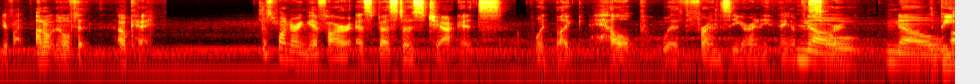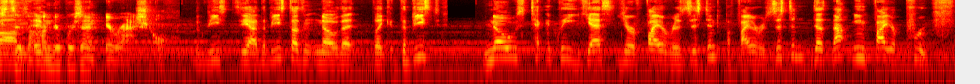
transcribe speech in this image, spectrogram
You're fine. I don't know if it. Okay. Just wondering if our asbestos jackets would like help with frenzy or anything of the sort. No, no. The beast um, is it- 100% irrational. the beast, yeah, the beast doesn't know that. Like the beast knows technically, yes, you're fire resistant, but fire resistant does not mean fireproof.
